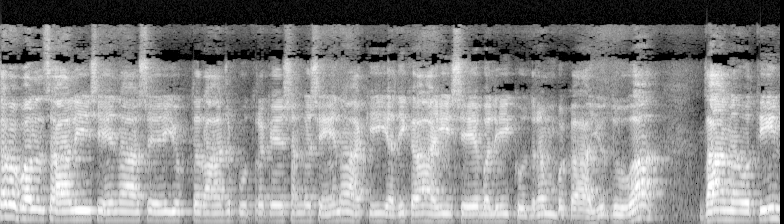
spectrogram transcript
तब बलशाली सेना से युक्त राजपुत्र के संग सेना की अधिकाई से बलि कुद्रम्ब का युद्ध हुआ। दानव तीन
